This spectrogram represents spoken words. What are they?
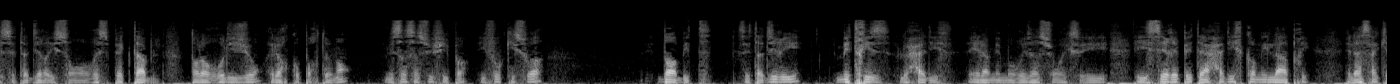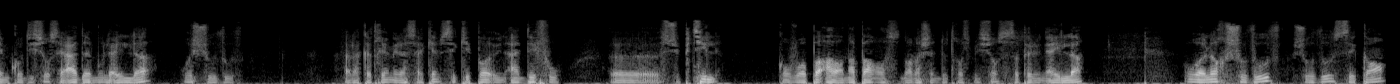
c'est-à-dire ils sont respectables dans leur religion et leur comportement, mais ça, ça suffit pas. Il faut qu'ils soient dabit, c'est-à-dire ils maîtrisent le hadith et la mémorisation, et, il sait répéter un hadith comme il l'a appris. Et la cinquième condition, c'est adamul illa wa. Enfin, la quatrième et la cinquième, c'est qu'il n'y ait pas un défaut euh, subtil qu'on voit pas en apparence dans la chaîne de transmission, ça s'appelle une illa. Ou alors shudud c'est quand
